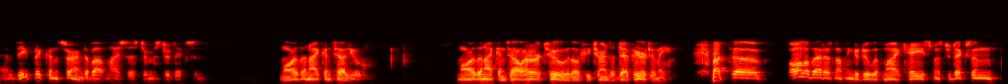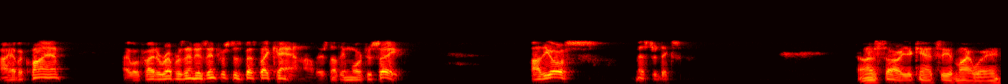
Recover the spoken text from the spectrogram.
I am deeply concerned about my sister, Mr. Dixon. More than I can tell you. More than I can tell her, too, though she turns a deaf ear to me. But uh, all of that has nothing to do with my case, Mr. Dixon. I have a client. I will try to represent his interest as best I can. Now, there's nothing more to say. Adios, Mr. Dixon. I'm sorry you can't see it my way.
